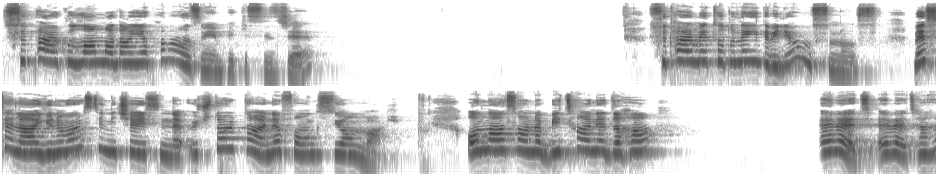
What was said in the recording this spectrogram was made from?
Süper kullanmadan yapamaz mıyım peki sizce? Süper metodu neydi biliyor musunuz? Mesela üniversitenin içerisinde 3-4 tane fonksiyon var. Ondan sonra bir tane daha Evet, evet. Hı hı.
